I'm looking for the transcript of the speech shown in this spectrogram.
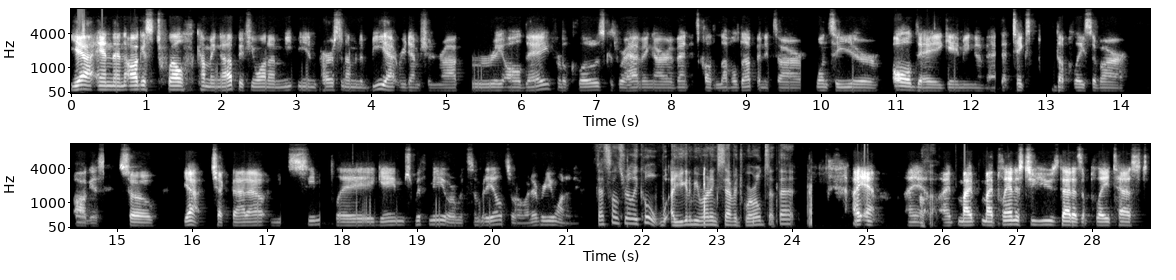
yeah, and then August 12th coming up. If you want to meet me in person, I'm going to be at Redemption Rock Brewery all day for the close because we're having our event. It's called Leveled Up, and it's our once a year all day gaming event that takes the place of our August. So yeah, check that out and see me play games with me or with somebody else or whatever you want to do. That sounds really cool. Are you going to be running Savage Worlds at that? I am. I am. Okay. I, my my plan is to use that as a play test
